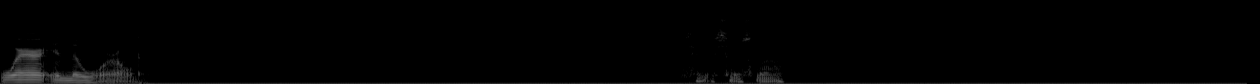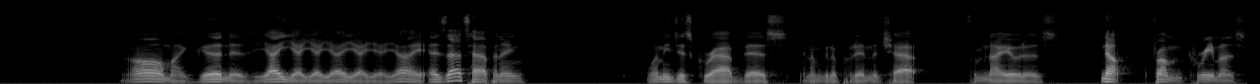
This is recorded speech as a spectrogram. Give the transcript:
Where in the world? Thing is so slow. Oh my goodness. Yeah, yeah, yeah, yeah, yeah, yeah, yeah. As that's happening, let me just grab this and I'm going to put it in the chat from Nyota's. No, from Karima's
